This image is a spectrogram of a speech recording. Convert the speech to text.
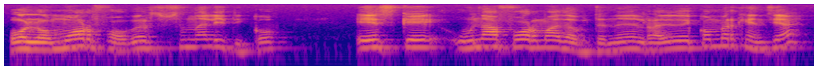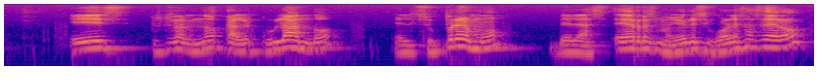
holomorfo versus analítico, es que una forma de obtener el radio de convergencia es, pues, ¿no? Calculando el supremo de las R mayores iguales a cero,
